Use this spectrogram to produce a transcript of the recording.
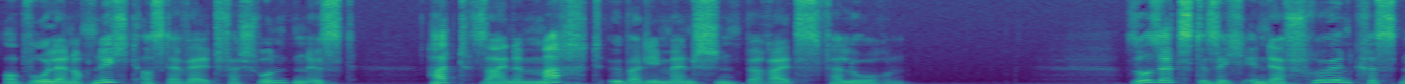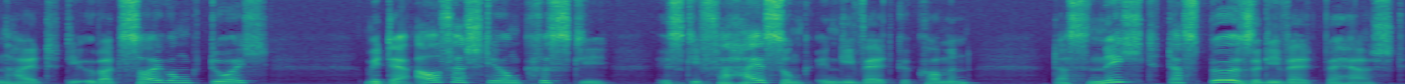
obwohl er noch nicht aus der Welt verschwunden ist, hat seine Macht über die Menschen bereits verloren. So setzte sich in der frühen Christenheit die Überzeugung durch, mit der Auferstehung Christi ist die Verheißung in die Welt gekommen, dass nicht das Böse die Welt beherrscht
